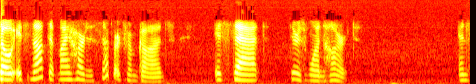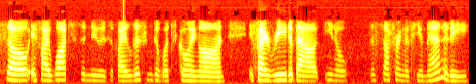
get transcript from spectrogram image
So it's not that my heart is separate from God's. It's that there's one heart. And so if I watch the news, if I listen to what's going on, if I read about, you know, the suffering of humanity,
